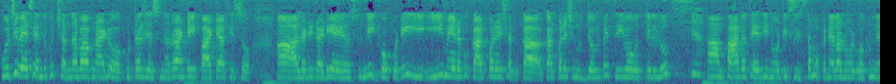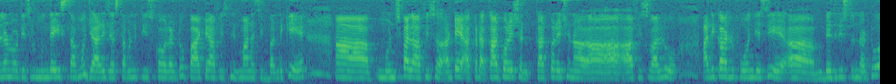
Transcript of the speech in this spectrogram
కూల్చివేసేందుకు చంద్రబాబు నాయుడు కుట్రలు చేస్తున్నారు. అంటే ఈ పార్టీ ఆఫీసు ఆల్రెడీ రెడీ అయ్యి వస్తుంది. ఇంకొకటి ఈ ఈ మేరకు కార్పొరేషన్ కా- కార్పొరేషన్ ఉద్యోగులపై తీవ్ర ఒత్తిళ్ళు పాత తేదీ నోటీసులు ఇస్తాం. ఒక నెల ఒక నెల నోటీసులు ముందే ఇస్తాము. జారీ చేస్తామని తీసుకోవాలంటూ పార్టీ ఆఫీస్ నిర్మాణ సిబ్బందికి మున్సిపల్ ఆఫీస్ అంటే అక్కడ కార్పొరేషన్ కార్పొరేషన్ ఆఫీస్ వాళ్ళు అధికారులు ఫోన్ చేసి బెదిరిస్తున్నట్టు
